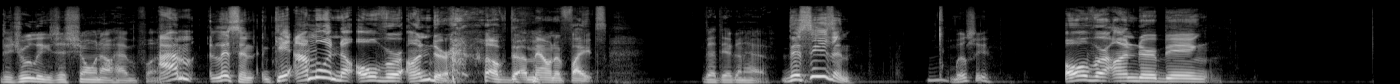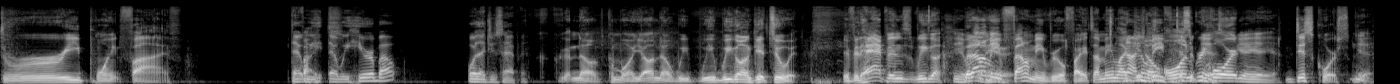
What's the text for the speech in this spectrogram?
the Drew League is just showing out, having fun. I'm listen. Get, I'm on the over under of the amount of fights that they're gonna have. this season. We'll see. Over under being three point five. That we that we hear about, or that just happened. No, come on, y'all know we we we gonna get to it. If it happens, we gonna. Yeah, but I don't mean it. I don't mean real fights. I mean like No, you no, know beef, on court Yeah, yeah, yeah. discourse. Yeah,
